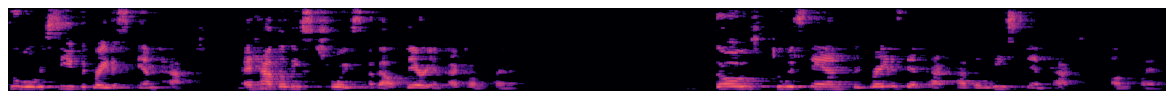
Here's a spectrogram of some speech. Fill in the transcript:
who will receive the greatest impact and have the least choice about their impact on the planet. Those who withstand the greatest impact have the least impact on the planet.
